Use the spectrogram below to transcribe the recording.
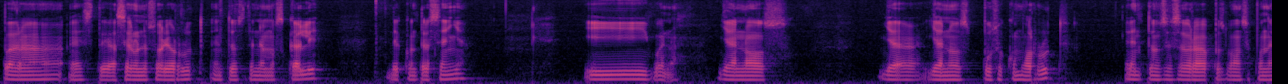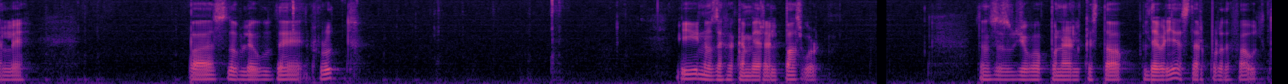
para este, hacer un usuario root. Entonces tenemos Kali de contraseña. Y bueno ya nos ya, ya nos puso como root. Entonces ahora pues vamos a ponerle passwd root. Y nos deja cambiar el password entonces yo voy a poner el que estaba, debería estar por default.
